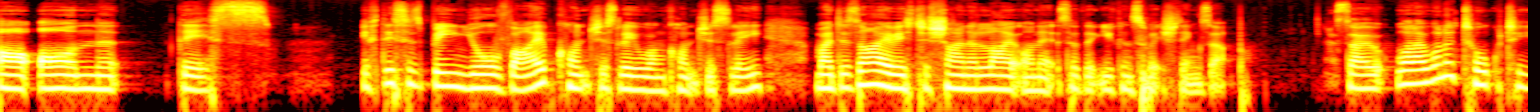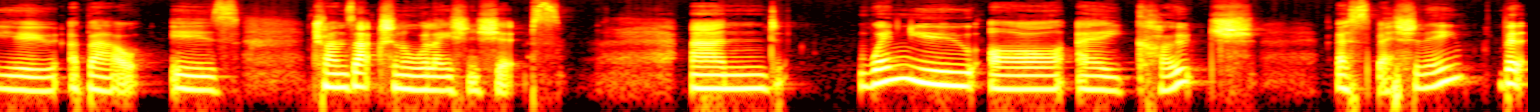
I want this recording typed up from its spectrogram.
are on this, if this has been your vibe, consciously or unconsciously, my desire is to shine a light on it so that you can switch things up. So, what I want to talk to you about is transactional relationships. And when you are a coach, especially, but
